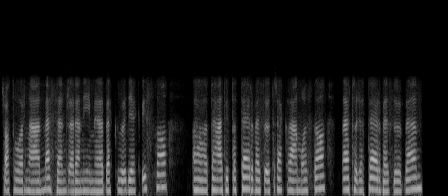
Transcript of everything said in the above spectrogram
csatornán, messengeren, e-mailbe küldjék vissza, tehát itt a tervezőt reklámozza, mert hogy a tervezőben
